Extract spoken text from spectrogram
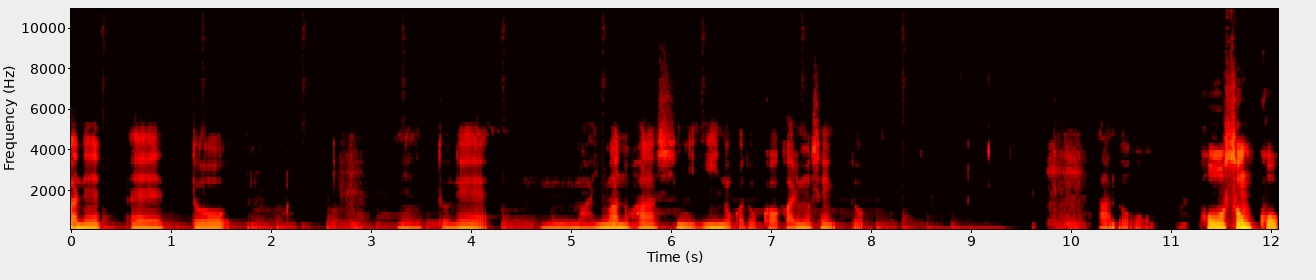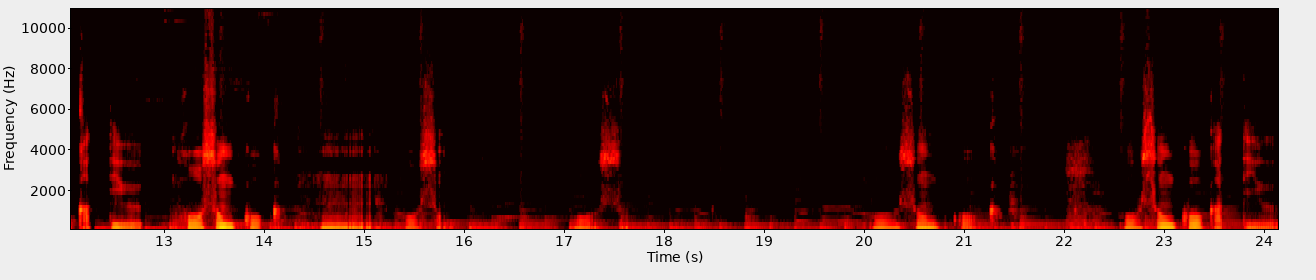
かね、えー、っと、えー、っとね、まあ今の話にいいのかどうかわかりませんけど、あの、放送効果っていう、放送効果。うん、放送。放送。放送効果。放送効果っていう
